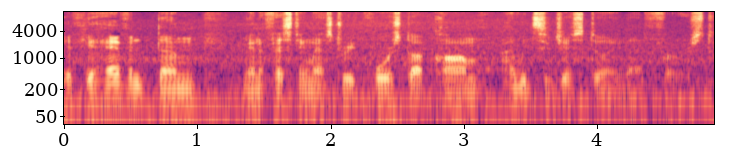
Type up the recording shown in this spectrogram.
If you haven't done manifestingmasterycourse.com, I would suggest doing that first.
